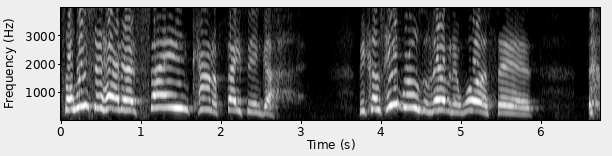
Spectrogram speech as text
So we should have that same kind of faith in God. Because Hebrews 11 and 1 says,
